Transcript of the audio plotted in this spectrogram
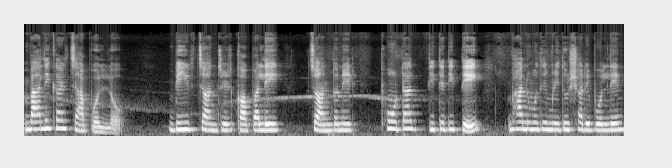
বালিকার চা পড়ল। বীরচন্দ্রের কপালে চন্দনের ফোঁটা দিতে দিতে ভানুমতি মৃদুস্বরে বললেন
